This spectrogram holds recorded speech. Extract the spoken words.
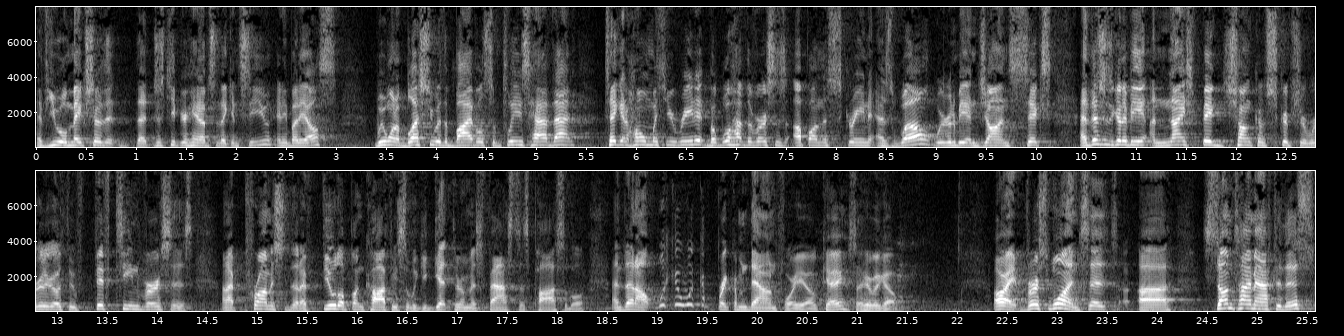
If you will make sure that, that just keep your hand up so they can see you. Anybody else? We want to bless you with the Bible, so please have that. Take it home with you, read it, but we'll have the verses up on the screen as well. We're going to be in John 6, and this is going to be a nice big chunk of scripture. We're going to go through 15 verses, and I promise you that I fueled up on coffee so we could get through them as fast as possible. And then I'll wicka, wicka, break them down for you, okay? So here we go. All right, verse 1 says, uh, Sometime after this,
